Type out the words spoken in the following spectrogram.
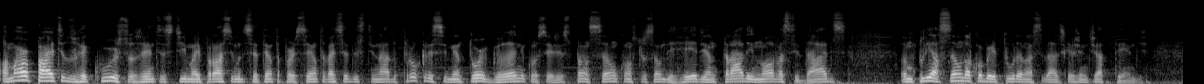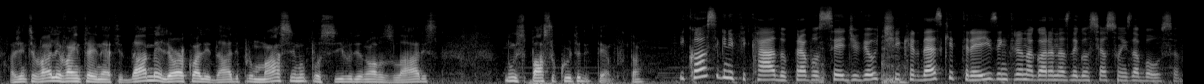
A maior parte dos recursos, a gente estima aí próximo de 70%, vai ser destinado para o crescimento orgânico, ou seja, expansão, construção de rede, entrada em novas cidades, ampliação da cobertura nas cidades que a gente já atende. A gente vai levar a internet da melhor qualidade para o máximo possível de novos lares num espaço curto de tempo, tá? E qual é o significado para você de ver o ticker DESC3 entrando agora nas negociações da Bolsa?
